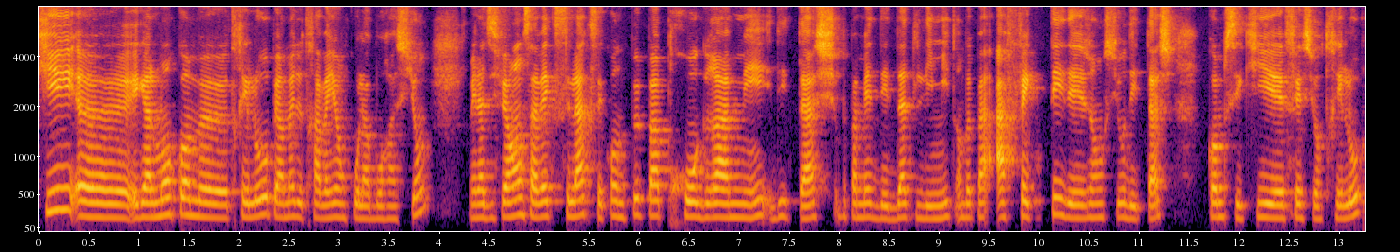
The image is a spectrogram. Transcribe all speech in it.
qui euh, également comme euh, Trello permet de travailler en collaboration. Mais la différence avec Slack, c'est qu'on ne peut pas programmer des tâches, on ne peut pas mettre des dates limites, on ne peut pas affecter des gens sur des tâches comme ce qui est fait sur Trello.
